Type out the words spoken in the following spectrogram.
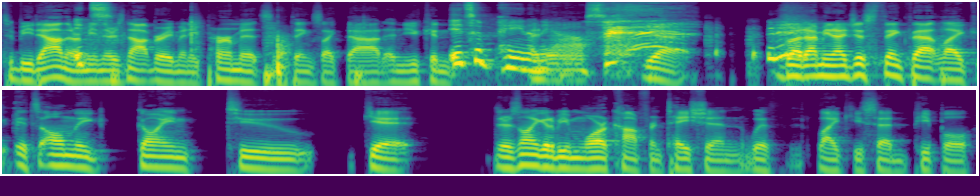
to be down there. It's, I mean, there's not very many permits and things like that, and you can. It's a pain in the ass. yeah, but I mean, I just think that like it's only going to get there's only going to be more confrontation with like you said people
